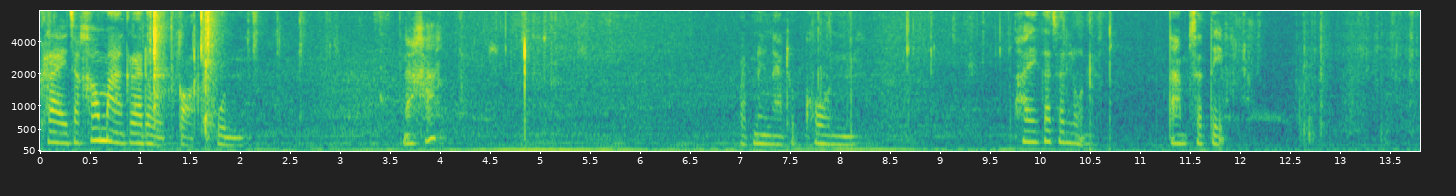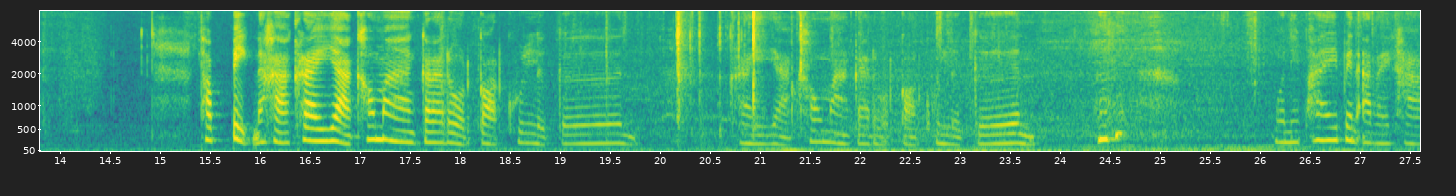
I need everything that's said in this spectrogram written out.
ใครจะเข้ามากระโดดกอดคุณนะคะ แบบหนึ่งนะทุกคน ไพ่ก็จะหล่นตามสเต็ปท็อปปิกนะคะ ใครอยากเข้ามากระโดดกอดคุณเหลือเกิน ใครอยากเข้ามากระโดดกอดคุณเหลือเกิน วันนี้ไพ่เป็นอะไรคะ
